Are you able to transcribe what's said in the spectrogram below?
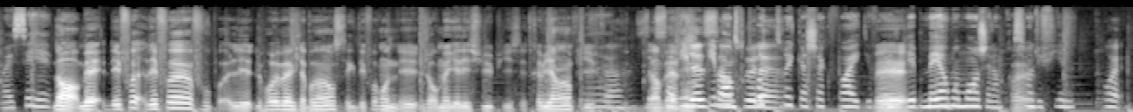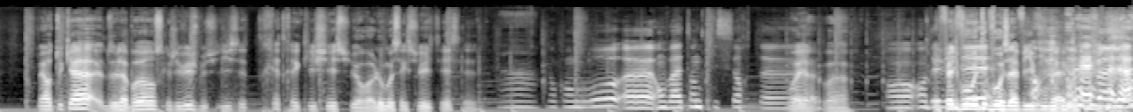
pourrais essayer. Non, mais des fois, des fois, faut pas- les- le problème avec la bande-annonce, c'est que des fois, on est genre méga déçu, puis c'est très bien, puis l'inverse. Il Il, laisse il un montre peu trop la- de trucs à chaque fois et des fois, les meilleurs moments, j'ai l'impression, Ouais. du film. Ouais. Mais en tout cas, de la bande-annonce que j'ai vue, je me suis dit, c'est très très cliché sur euh, l'homosexualité. c'est- Ah. Donc en gros, euh, on va attendre qu'ils sortent euh, Ouais, voilà. en, en Et DVD. faites-vous vos avis vous-même. Ouais, voilà.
